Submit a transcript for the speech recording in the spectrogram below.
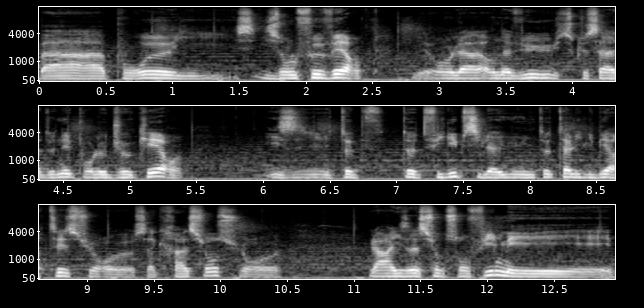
bah pour eux, ils, ont le feu vert. On a, on a vu ce que ça a donné pour le Joker. Todd, Phillips, il a eu une totale liberté sur sa création, sur la réalisation de son film et,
